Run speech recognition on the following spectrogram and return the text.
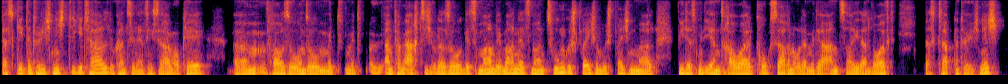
Das geht natürlich nicht digital. Du kannst denen jetzt nicht sagen, okay, ähm, Frau so und so mit, mit Anfang 80 oder so, jetzt machen wir machen jetzt mal ein Zoom-Gespräch und besprechen mal, wie das mit Ihren Trauerdrucksachen oder mit der Anzeige dann läuft. Das klappt natürlich nicht.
